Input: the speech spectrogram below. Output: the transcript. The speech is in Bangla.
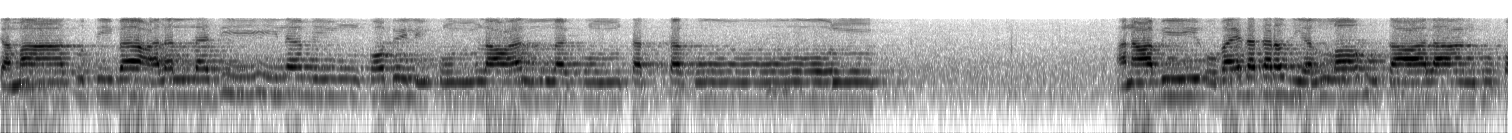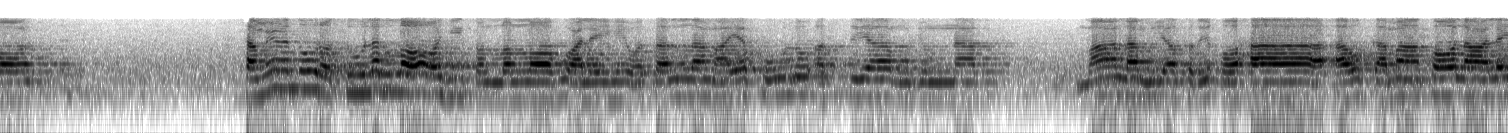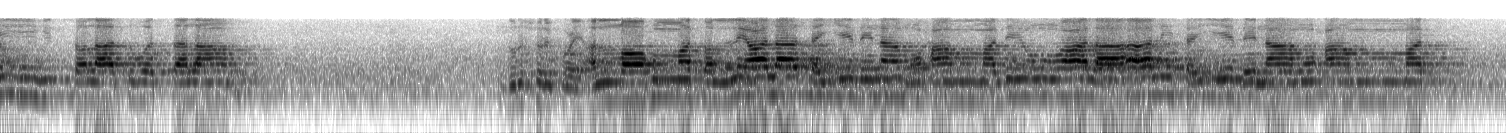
كما كتب على الذين من قبلكم لعلكم تتقون. عن أبي عبيدة رضي الله تعالى عنه قال سمعت رسول الله صلى الله عليه وسلم يقول الصيام جنة ما لم يخرقها أو كما قال عليه الصلاة والسلام দুরুশরী পড়ে আল্লাহুম্মা সাল্লি আলা সাইয়্যিদিনা মুহাম্মাদিন ওয়া আলা আলি সাইয়্যিদিনা মুহাম্মাদ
